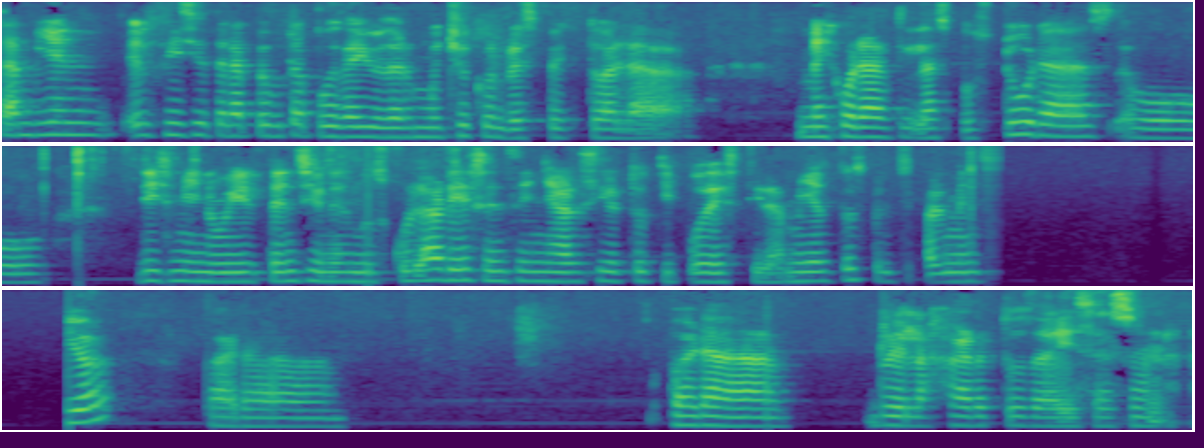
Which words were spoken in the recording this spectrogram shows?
también el fisioterapeuta puede ayudar mucho con respecto a la mejorar las posturas o disminuir tensiones musculares, enseñar cierto tipo de estiramientos, principalmente para, para relajar toda esa zona.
